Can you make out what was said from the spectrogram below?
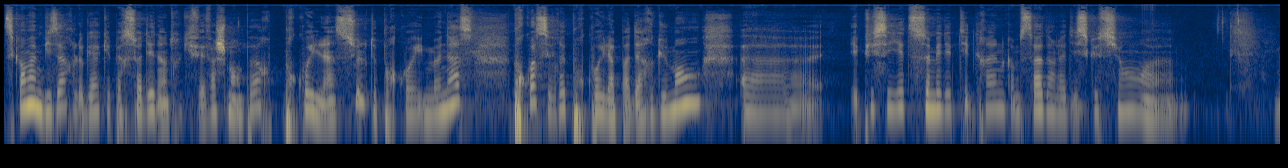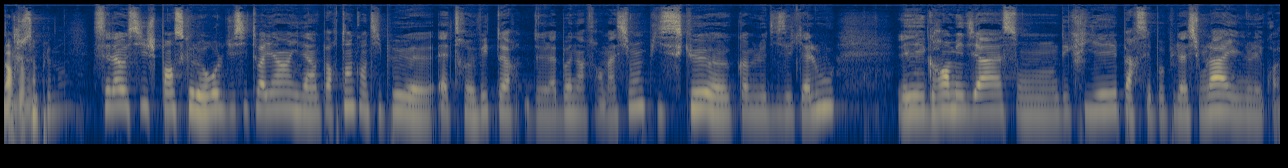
c'est quand même bizarre le gars qui est persuadé d'un truc qui fait vachement peur. Pourquoi il l'insulte Pourquoi il menace? Pourquoi c'est vrai? Pourquoi il n'a pas d'argument? Euh, Et puis essayer de semer des petites graines comme ça dans la discussion, euh, tout simplement. C'est là aussi, je pense que le rôle du citoyen, il est important quand il peut euh, être vecteur de la bonne information, puisque, comme le disait Calou, les grands médias sont décriés par ces populations-là, ils ne les croient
